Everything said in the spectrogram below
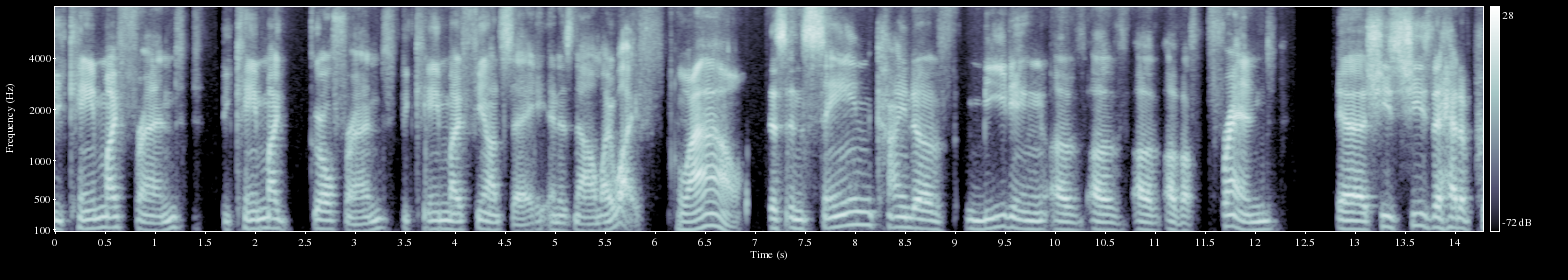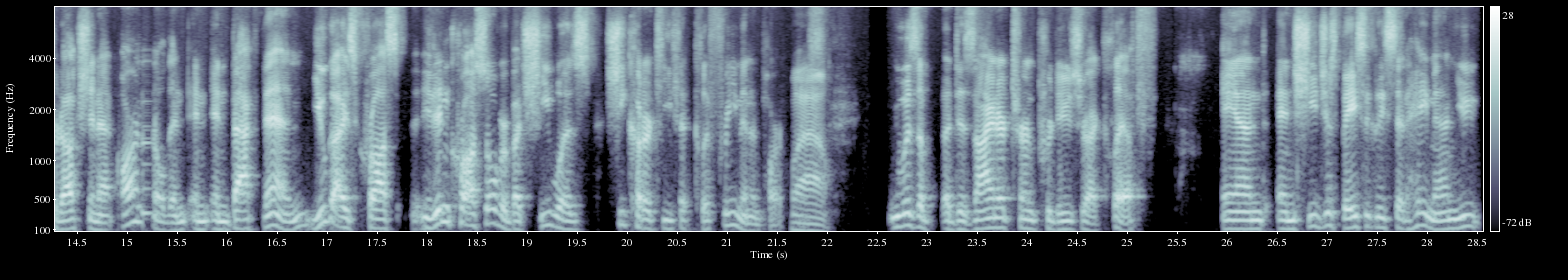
became my friend, became my girlfriend, became my fiance, and is now my wife. Wow. This insane kind of meeting of of of, of a friend uh, she's she's the head of production at Arnold, and and and back then you guys cross you didn't cross over, but she was she cut her teeth at Cliff Freeman and Partners. Wow, he was a, a designer turned producer at Cliff, and and she just basically said, "Hey man, you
